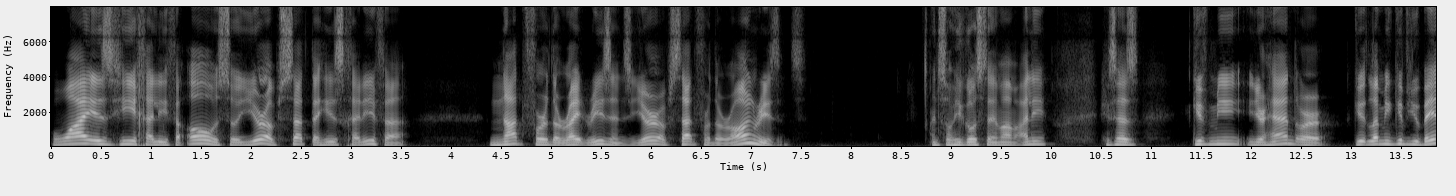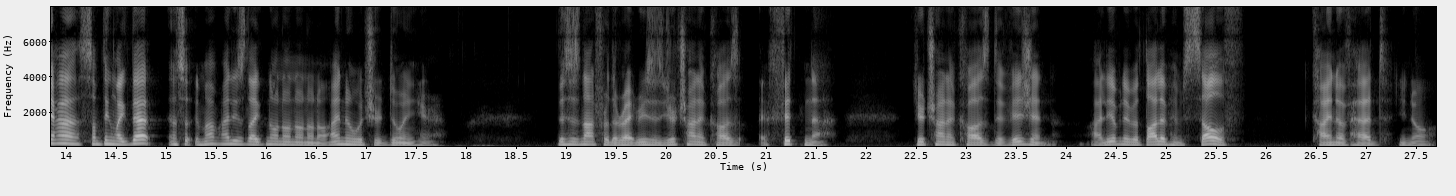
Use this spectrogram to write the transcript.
Why is he Khalifa? Oh, so you're upset that he's Khalifa not for the right reasons. You're upset for the wrong reasons. And so he goes to Imam Ali. He says, Give me your hand or let me give you bay'ah, something like that. And so Imam Ali is like, No, no, no, no, no. I know what you're doing here. This is not for the right reasons. You're trying to cause fitna. You're trying to cause division. Ali ibn Abi Talib himself kind of had, you know,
